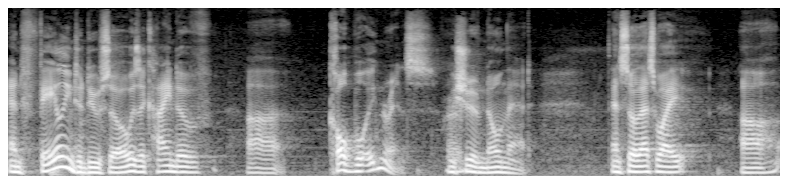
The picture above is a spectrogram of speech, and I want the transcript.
and failing to do so is a kind of uh, culpable ignorance. We should have known that, and so that's why uh,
